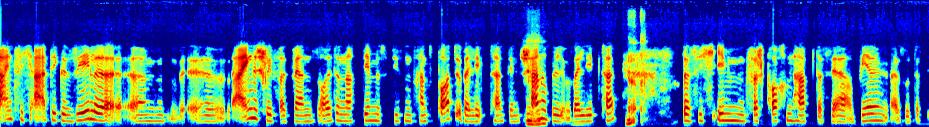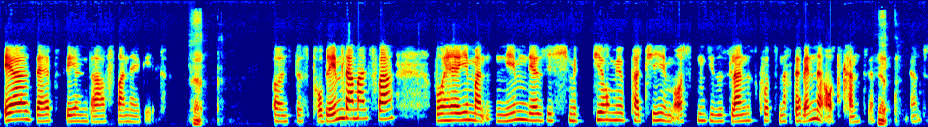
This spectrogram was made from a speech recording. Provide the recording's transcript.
einzigartige Seele ähm, äh, eingeschliffert werden sollte, nachdem es diesen Transport überlebt hat, den mhm. Tschernobyl mhm. überlebt hat, ja. dass ich ihm versprochen habe, dass er wählen, also dass er selbst wählen darf, wann er geht. Ja. Und das Problem damals war, woher jemanden nehmen, der sich mit Tierhomöopathie im Osten dieses Landes kurz nach der Wende auskannte. Ja. ja das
